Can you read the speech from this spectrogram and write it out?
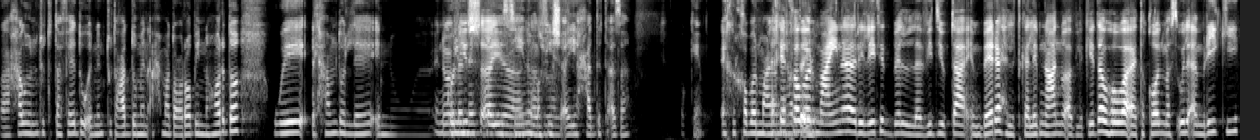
فحاولوا إن أنتوا تتفادوا إن أنتوا تعدوا من أحمد عرابي النهارده والحمد لله إنه إنه كل الناس كويسين ومفيش. أي حد اتأذى أوكي آخر خبر معانا آخر خبر إيه؟ معانا related بالفيديو بتاع امبارح اللي اتكلمنا عنه قبل كده وهو اعتقال مسؤول أمريكي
